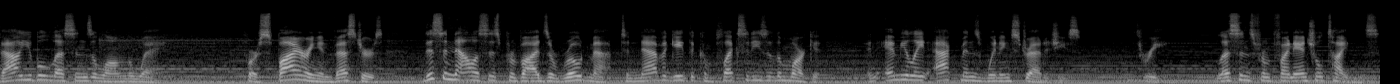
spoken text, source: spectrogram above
valuable lessons along the way. For aspiring investors, this analysis provides a roadmap to navigate the complexities of the market and emulate Ackman's winning strategies. 3. Lessons from Financial Titans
